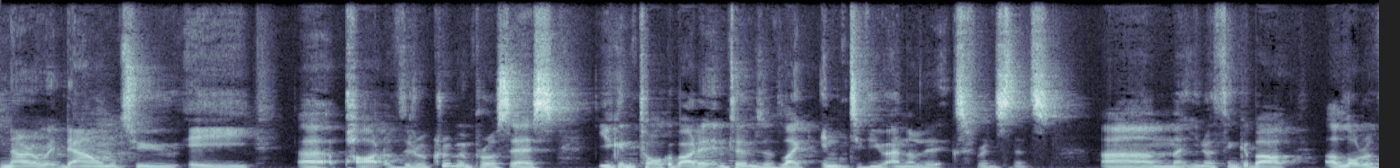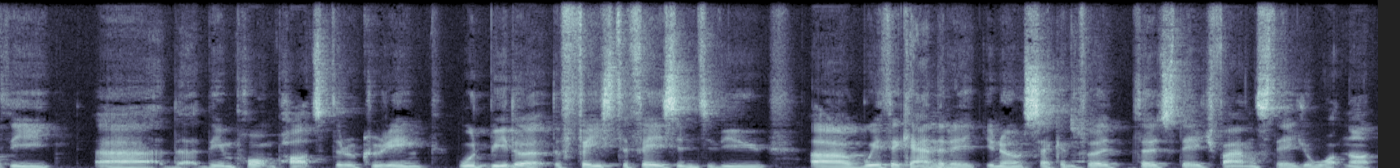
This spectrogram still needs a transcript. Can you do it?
narrow it down to a uh, part of the recruitment process, you can talk about it in terms of like interview analytics, for instance. Um, you know, think about a lot of the uh, the, the important parts of the recruiting would be the the face to face interview uh, with a candidate, you know, second, third, third stage, final stage, or whatnot.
